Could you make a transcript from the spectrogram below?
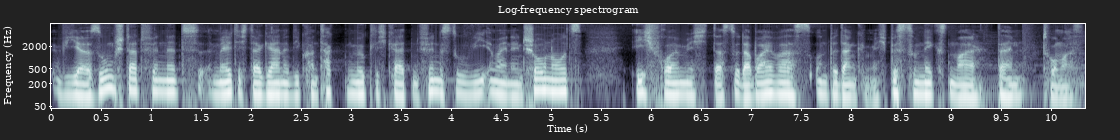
via Zoom stattfindet. Melde dich da gerne. Die Kontaktmöglichkeiten findest du wie immer in den Show Notes. Ich freue mich, dass du dabei warst und bedanke mich. Bis zum nächsten Mal. Dein Thomas.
